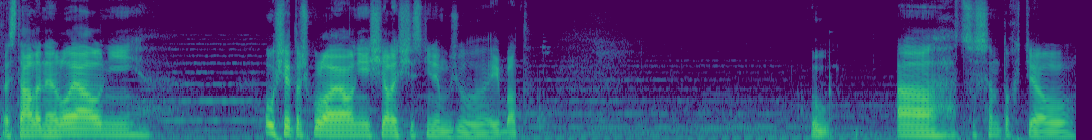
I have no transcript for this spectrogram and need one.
To je stále nelojální. Už je trošku lojálnější, ale ještě s ní nemůžu hejbat. Uh. A co jsem to chtěl?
